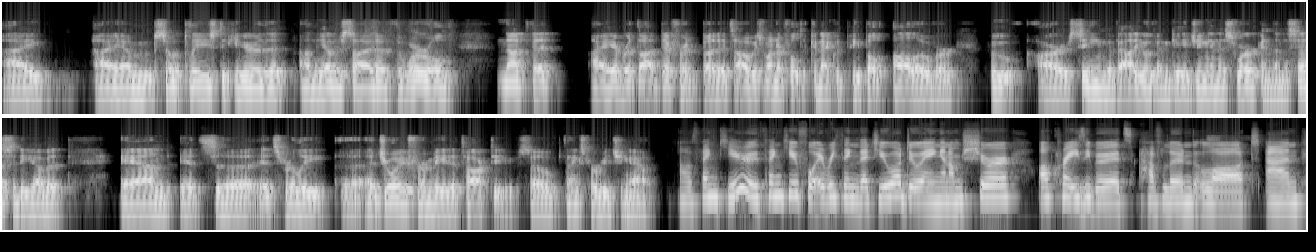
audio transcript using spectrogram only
I I am so pleased to hear that on the other side of the world, not that I ever thought different, but it's always wonderful to connect with people all over who are seeing the value of engaging in this work and the necessity of it. And it's uh, it's really a joy for me to talk to you. So thanks for reaching out. Oh, thank you. Thank you for everything that you are doing. And I'm sure our crazy birds have learned a lot. And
